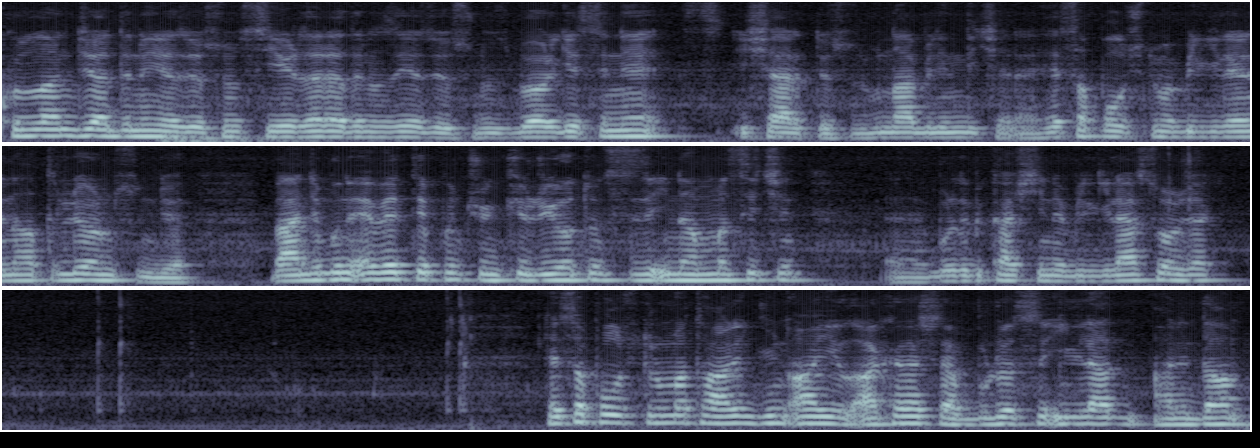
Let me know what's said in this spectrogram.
Kullanıcı adını yazıyorsunuz, sihirdar adınızı yazıyorsunuz, bölgesini işaretliyorsunuz. Bunlar bilindik şeyler. Hesap oluşturma bilgilerini hatırlıyor musun diyor. Bence bunu evet yapın çünkü Riot'un size inanması için e, burada birkaç yine bilgiler soracak. Hesap oluşturma tarihi gün ay yıl. Arkadaşlar burası illa hani tam,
